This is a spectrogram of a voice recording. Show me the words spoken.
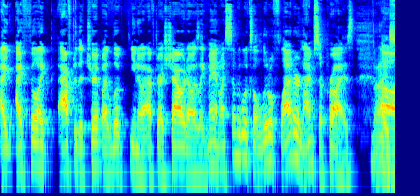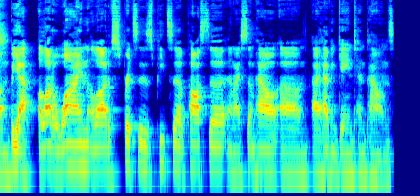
I I feel like after the trip, I looked you know after I showered, I was like, man, my stomach looks a little flatter, and I'm surprised. nice. Um, but yeah, a lot of wine, a lot of spritzes, pizza, pasta, and I somehow um, I haven't gained ten pounds.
